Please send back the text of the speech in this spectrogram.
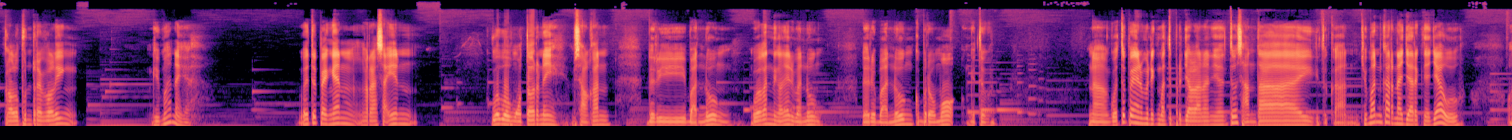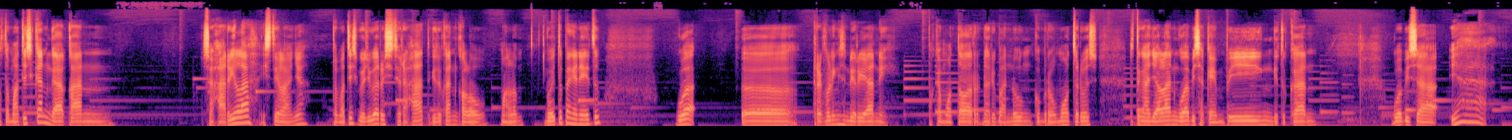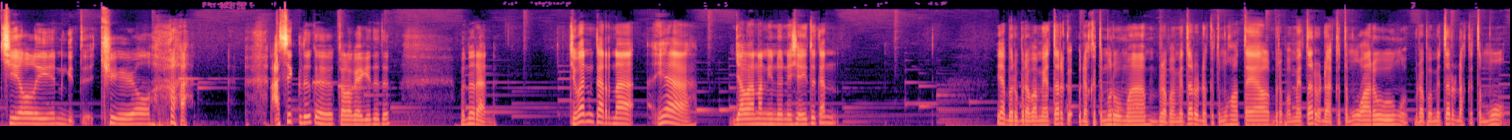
kalaupun traveling gimana ya? Gue itu pengen ngerasain gue bawa motor nih misalkan dari Bandung. Gue kan tinggalnya di Bandung. Dari Bandung ke Bromo gitu. Nah gue tuh pengen menikmati perjalanannya itu santai gitu kan. Cuman karena jaraknya jauh otomatis kan nggak akan sehari lah istilahnya. Otomatis gue juga harus istirahat gitu kan kalau malam. Gue itu pengennya itu gue eh, traveling sendirian nih. Pakai motor dari Bandung ke Bromo terus. Di tengah jalan gue bisa camping gitu kan. Gue bisa ya chillin gitu chill. Asik tuh kalau kayak gitu tuh. Beneran. Cuman karena ya jalanan Indonesia itu kan ya baru berapa meter ke- udah ketemu rumah berapa meter udah ketemu hotel berapa meter udah ketemu warung berapa meter udah ketemu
